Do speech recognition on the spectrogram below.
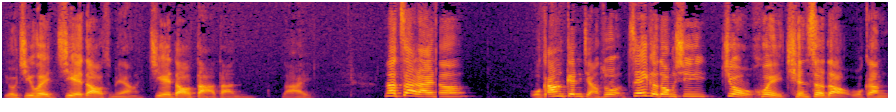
有机会接到怎么样？接到大单来。那再来呢？我刚刚跟你讲说，这个东西就会牵涉到我刚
